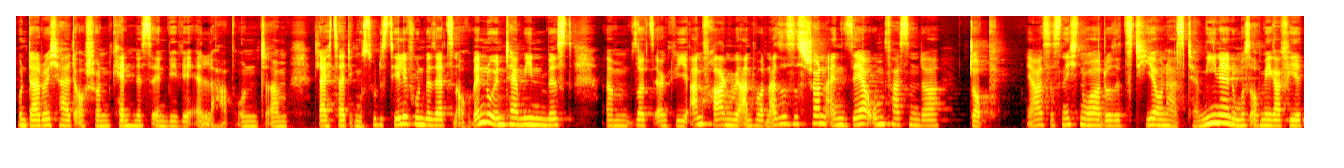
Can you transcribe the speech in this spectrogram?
und dadurch halt auch schon Kenntnisse in BWL habe. Und ähm, gleichzeitig musst du das Telefon besetzen, auch wenn du in Terminen bist, ähm, sollst irgendwie Anfragen beantworten. Also es ist schon ein sehr umfassender Job. Ja, es ist nicht nur, du sitzt hier und hast Termine, du musst auch mega viel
